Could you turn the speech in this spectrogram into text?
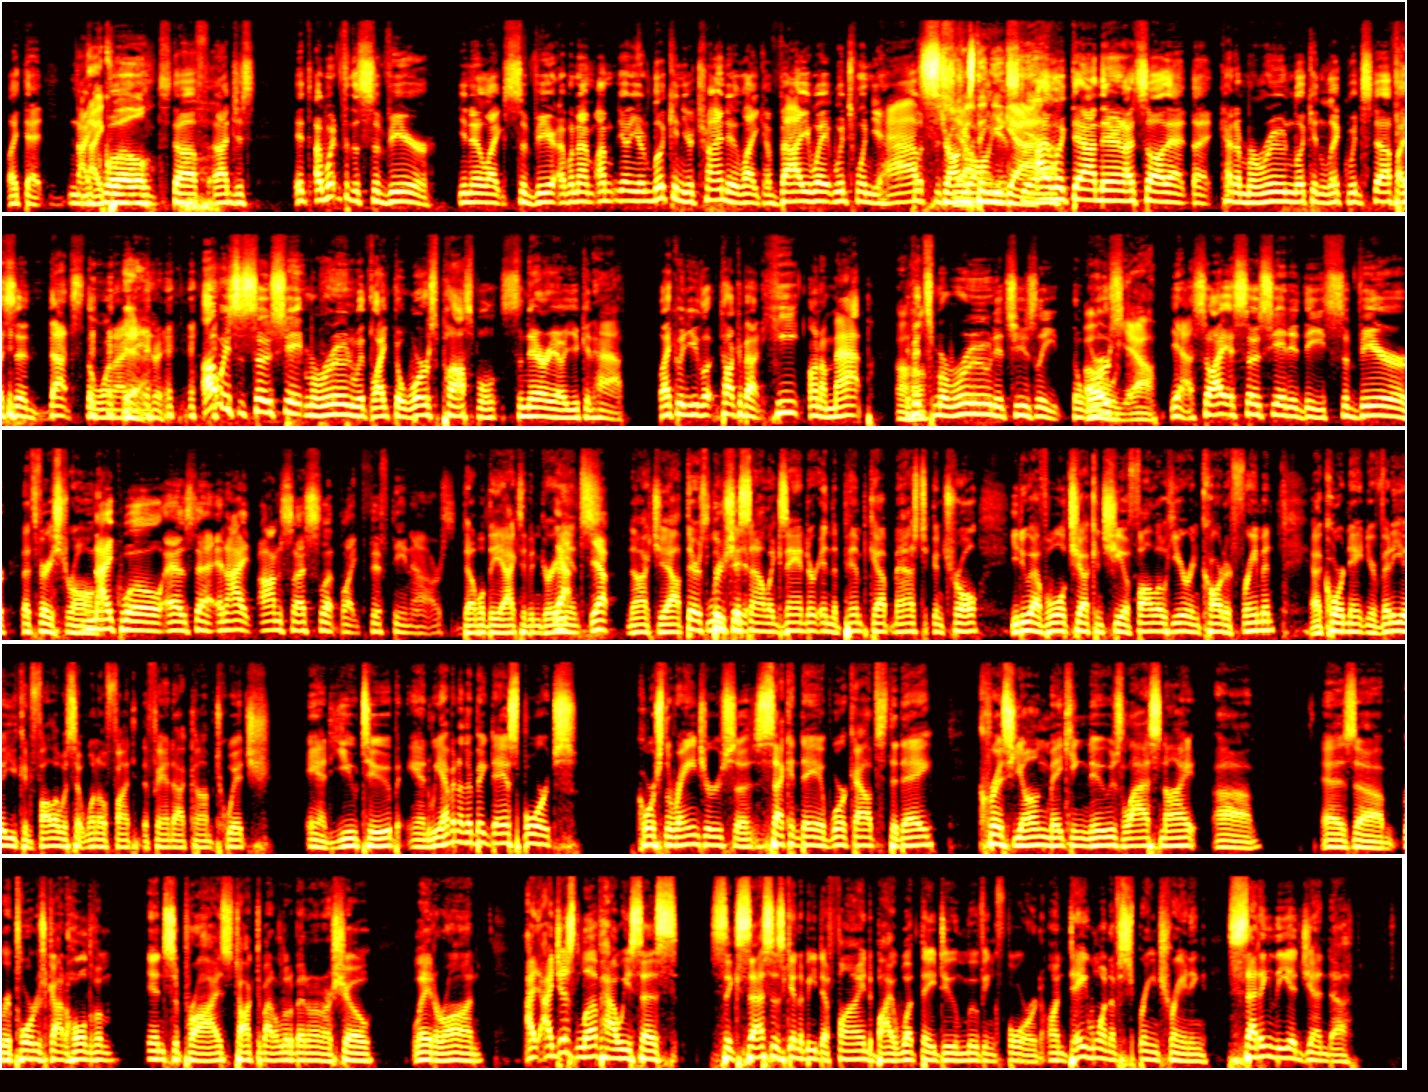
like that Nyquil, NyQuil. stuff. And I just it. I went for the severe. You know, like severe. When I'm, I'm, you know, you're looking, you're trying to like evaluate which one you have. What's the strongest thing you got? yeah. I looked down there and I saw that that kind of maroon looking liquid stuff. I said, "That's the one I Yeah. need." Right? I always associate maroon with like the worst possible scenario you can have. Like when you look, talk about heat on a map. If Uh-huh. it's maroon, it's usually the Oh, worst. yeah. Yeah. So I associated the severe That's very strong. NyQuil as that. And I honestly, I slept like 15 hours. Double the active ingredients. yep. Knocked you out. There's Appreciate Lucas it. Alexander in the Pimp Cup Master Control. You do have Wolchuk and Chia follow here and Carter Freeman. Uh, coordinating your video. You can follow us at 105thefan.com, Twitch, and YouTube. And we have another big day of sports. Of course, the Rangers, uh, second day of workouts today. Chris Young making news last night uh, as uh, reporters got a hold of him in surprise. Talked about a little bit on our show later on. I, I just love how he says success is going to be defined by what they do moving forward on day one of spring training, setting the agenda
